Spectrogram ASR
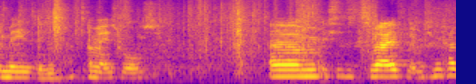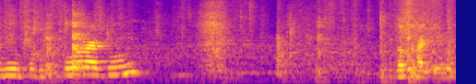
Amazing. Amazeballs. Um, ik zit te twijfelen. Misschien ga ik nu voor het voorraad doen. Dat ga ik doen.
